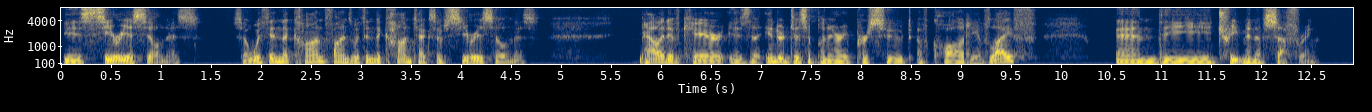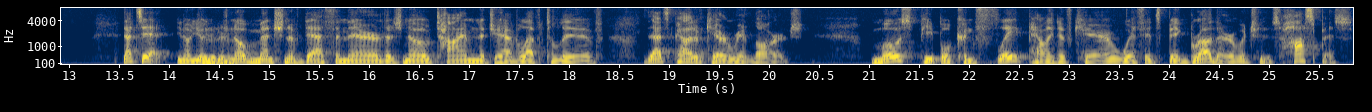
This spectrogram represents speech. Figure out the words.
is serious illness. So, within the confines, within the context of serious illness, palliative care is the interdisciplinary pursuit of quality of life and the treatment of suffering. That's it. You know, you, mm-hmm. there's no mention of death in there. There's no time that you have left to live. That's palliative care writ large most people conflate palliative care with its big brother, which is hospice.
